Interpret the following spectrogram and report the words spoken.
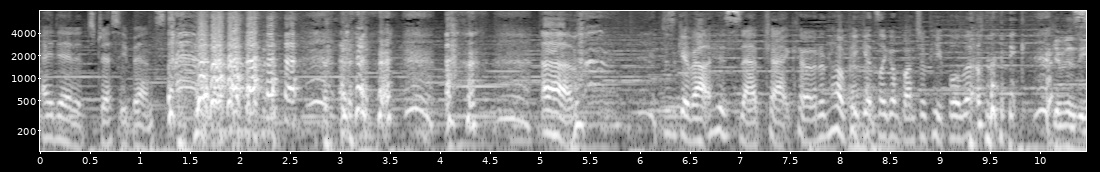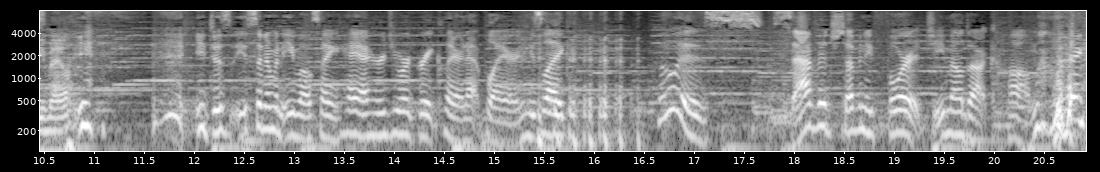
I did. It's Jesse Benz. um, just give out his Snapchat code and hope he gets like a bunch of people that like. Give his email. You just you send him an email saying, "Hey, I heard you were a great clarinet player," and he's like, "Who is savage74 at gmail.com?" like.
